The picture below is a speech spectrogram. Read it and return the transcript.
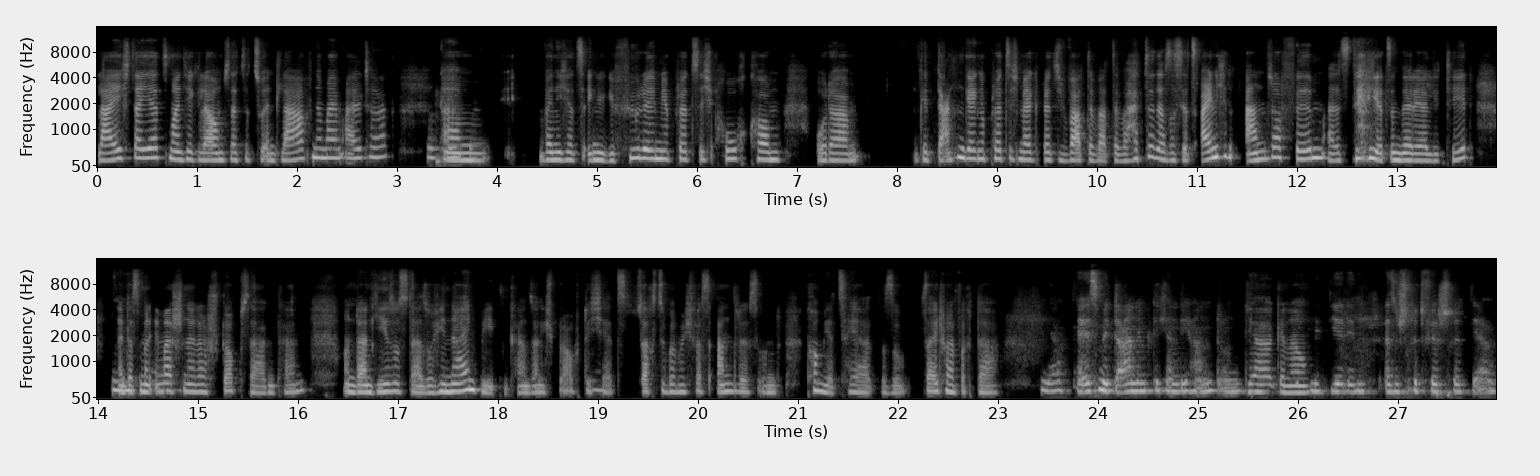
leichter jetzt, manche Glaubenssätze zu entlarven in meinem Alltag. Okay. Ähm, wenn ich jetzt irgendwie Gefühle in mir plötzlich hochkommen oder Gedankengänge plötzlich merke, plötzlich, warte, warte, warte, das ist jetzt eigentlich ein anderer Film als der jetzt in der Realität, mhm. dass man immer schneller Stopp sagen kann und dann Jesus da so hineinbeten kann, sagen, ich brauche dich jetzt, du sagst über mich was anderes und komm jetzt her, also sei du einfach da. Ja, er ist mit da, nimmt dich an die Hand und ja, genau. mit dir, den, also Schritt für Schritt, ja,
